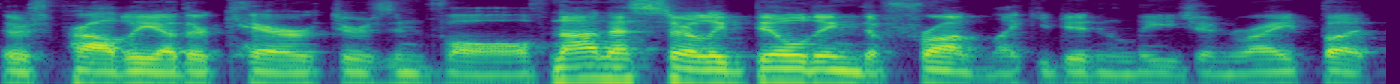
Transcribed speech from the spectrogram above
There's probably other characters involved, not necessarily building the front like you did in Legion, right? But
